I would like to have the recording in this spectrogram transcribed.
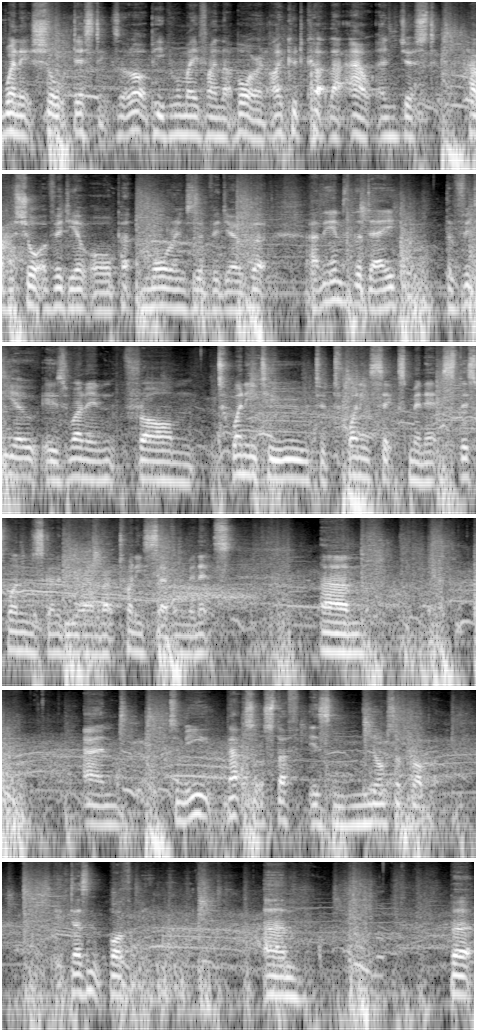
when it's short distance. A lot of people may find that boring. I could cut that out and just have a shorter video or put more into the video, but at the end of the day, the video is running from 22 to 26 minutes. This one is going to be around about 27 minutes. Um, and to me, that sort of stuff is not a problem. It doesn't bother me. Um, but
